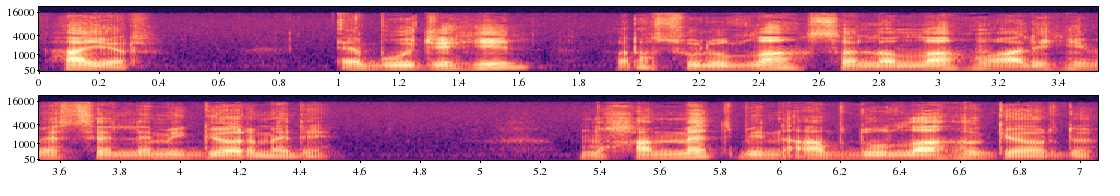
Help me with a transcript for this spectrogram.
Hayır, Ebu Cehil Resulullah sallallahu aleyhi ve sellemi görmedi. Muhammed bin Abdullah'ı gördü.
